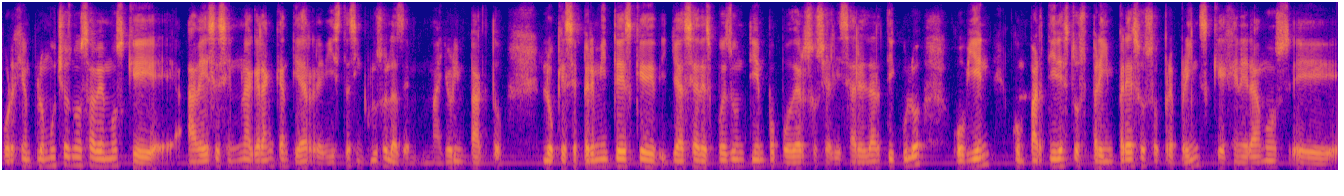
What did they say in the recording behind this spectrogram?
Por ejemplo, muchos no sabemos que a veces en una gran cantidad de revistas, incluso las de mayor impacto, lo que se permite es que ya sea después de un tiempo poder socializar el artículo o bien compartir estos preimpresos o preprints que generamos eh,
